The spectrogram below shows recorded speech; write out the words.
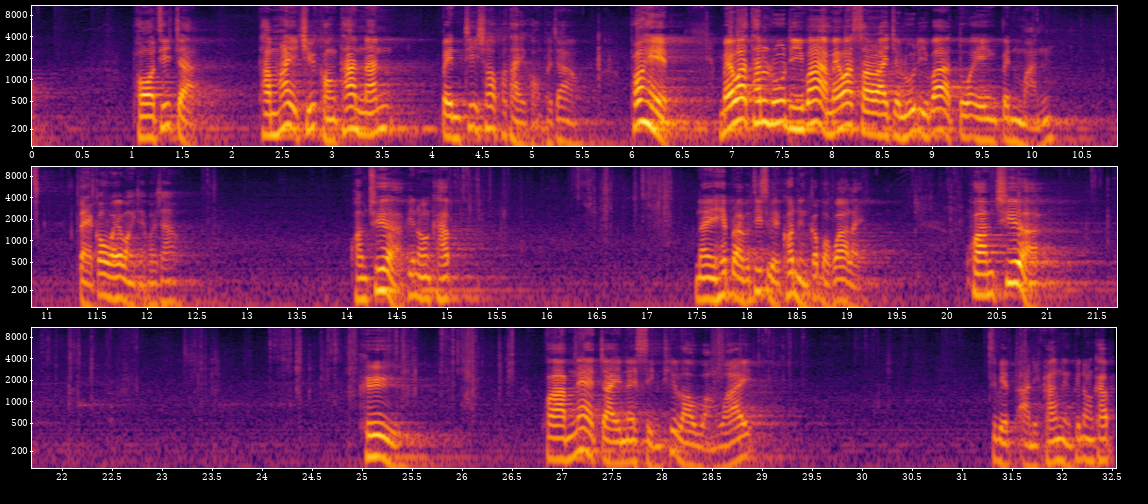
พอที่จะทำให้ชีวิตของท่านนั้นเป็นที่ชอบพระทัยของพระเจ้า เพราะเหตุ แม้ว่าท่านรู้ดีว่า แม้ว่าซารายจะรู้ดีว่าตัวเองเป็นหมัน แต่ก็ไว้วางใจพระเจ้า ความเชื่อพี่น้องครับ ในเฮบรายบทที่ 11 ข้อหนึ่งก็บอกว่าอะไร ความเชื่อ คือความแน่ใจในสิ่งที่เราหวังไว้ 11 อ่านอีกครั้งหนึ่งพี่น้องครับ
